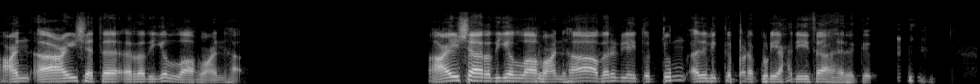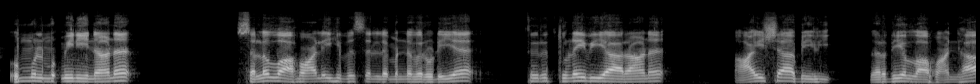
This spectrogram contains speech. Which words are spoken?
عن عائشة رضي الله عنها ஆயிஷா ரதியல்லாஹு அன்ஹா அவர்களை தொட்டும் அறிவிக்கப்படக்கூடிய ஹதீஸாக இருக்கு உம்முல் முக்மினான சல்லல்லாஹு அலிஹி வஸல்லம் என்னவருடைய திரு துணைவியாரான ஆயிஷா பிவி நரதியுல்லாஹு அன்ஹா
